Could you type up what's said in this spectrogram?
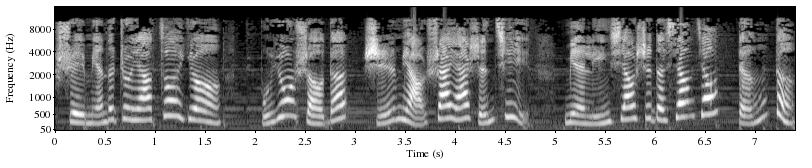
睡眠的重要作用、不用手的十秒刷牙神器、面临消失的香蕉等等。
